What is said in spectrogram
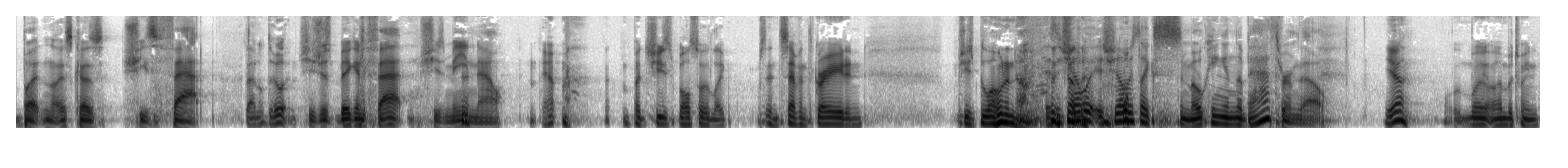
but no, it's because she's fat. That'll do it. She's just big and fat. She's mean now. Yep. But she's also like in seventh grade and she's blown enough. Is she always, is she always like smoking in the bathroom though? yeah. Well, In between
